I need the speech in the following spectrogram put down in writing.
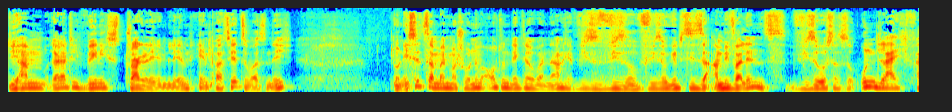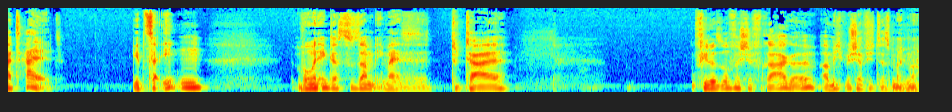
Die haben relativ wenig Struggle im Leben, denen passiert sowas nicht. Und ich sitze da manchmal schon im Auto und denke darüber nach, ja, wieso, wieso, wieso gibt's diese Ambivalenz? Wieso ist das so ungleich verteilt? Gibt's da irgendein, womit hängt das zusammen? Ich meine, das ist eine total philosophische Frage, aber mich beschäftigt das manchmal.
